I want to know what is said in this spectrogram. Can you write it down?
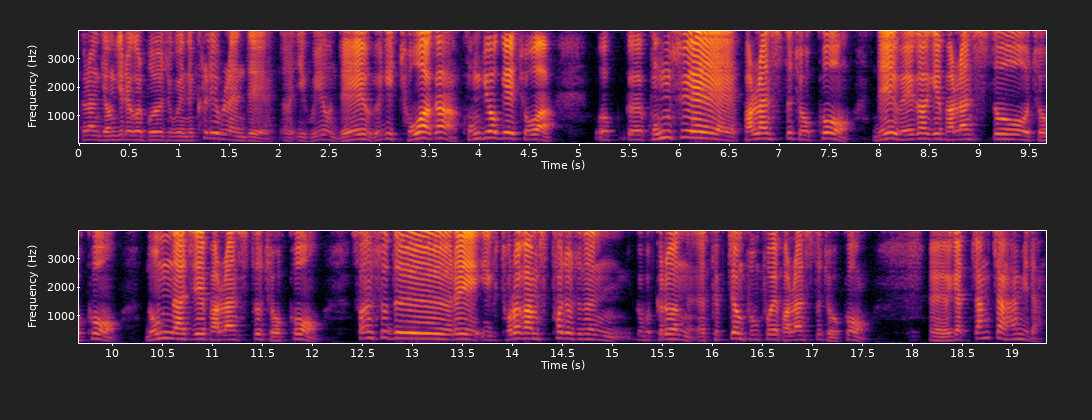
그런 경기력을 보여주고 있는 클리블랜드이고요. 네, 여기 조화가 공격의 조화, 뭐, 그 공수의 밸런스도 좋고 내 외곽의 밸런스도 좋고 높낮이의 밸런스도 좋고 선수들의 돌아가면서 터져주는 그, 뭐 그런 득점 분포의 밸런스도 좋고 예, 여기가 짱짱합니다.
